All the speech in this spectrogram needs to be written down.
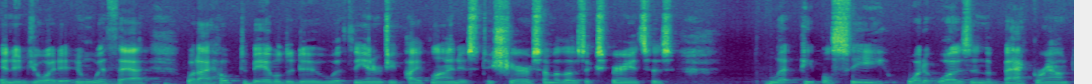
and enjoyed it. And with that, what I hope to be able to do with the energy pipeline is to share some of those experiences, let people see what it was in the background,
